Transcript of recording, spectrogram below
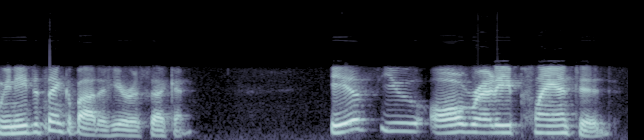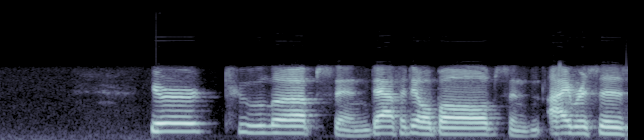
We need to think about it here a second. If you already planted your tulips and daffodil bulbs and irises,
